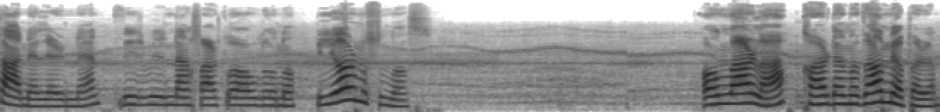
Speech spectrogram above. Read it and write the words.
tanelerinin birbirinden farklı olduğunu biliyor musunuz? Onlarla kardan adam yaparım.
